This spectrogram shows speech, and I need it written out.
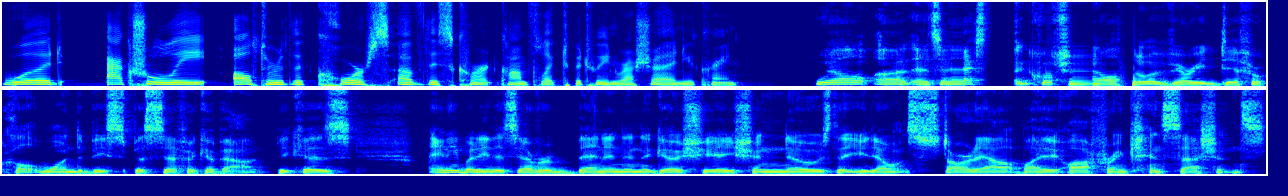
would actually alter the course of this current conflict between Russia and Ukraine? Well, uh, it's an excellent question, also a very difficult one to be specific about because Anybody that's ever been in a negotiation knows that you don't start out by offering concessions.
